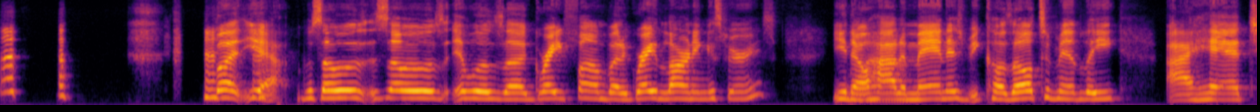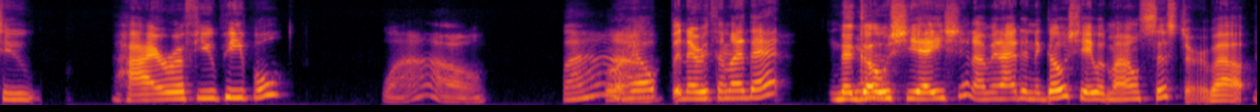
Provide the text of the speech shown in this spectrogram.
but yeah, so so it was it was a great fun, but a great learning experience. You know how to manage because ultimately I had to hire a few people Wow. Wow! for help and everything like that. Negotiation. I mean, I had to negotiate with my own sister about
